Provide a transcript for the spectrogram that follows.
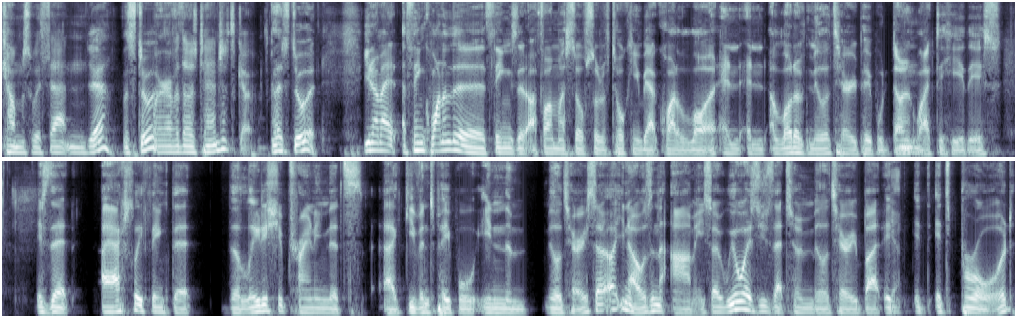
comes with that and Yeah, let's do it. wherever those tangents go Let's do it. You know, mate, I think one of the things that I find myself sort of talking about quite a lot, and, and a lot of military people don't Mm. like to hear this, is that I actually think that the leadership training that's uh, given to people in the military. So, uh, you know, I was in the army. So we always use that term military, but it, Yeah. it, it's broad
